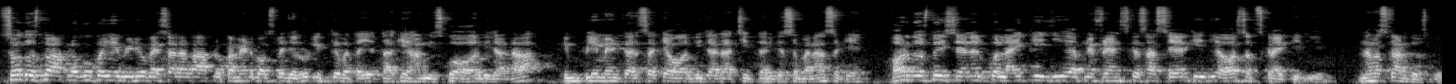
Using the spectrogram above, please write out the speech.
सो so, दोस्तों आप लोगों को ये वीडियो कैसा लगा आप लोग कमेंट बॉक्स में ज़रूर लिख के बताइए ताकि हम इसको और भी ज़्यादा इम्प्लीमेंट कर सके और भी ज़्यादा अच्छी तरीके से बना सके। और दोस्तों इस चैनल को लाइक कीजिए अपने फ्रेंड्स के साथ शेयर कीजिए और सब्सक्राइब कीजिए। नमस्कार दोस्तों।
